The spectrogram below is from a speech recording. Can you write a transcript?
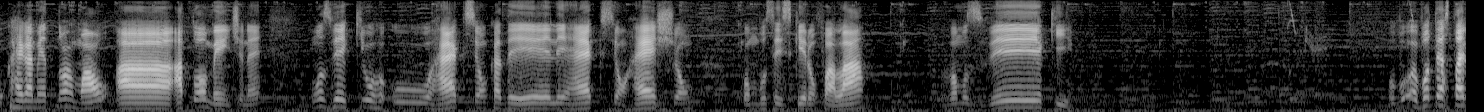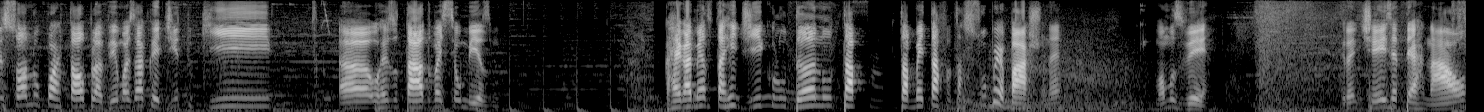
o carregamento normal a, atualmente, né? Vamos ver aqui o, o Hexion, cadê ele? Hexion, Hashon, como vocês queiram falar. Vamos ver aqui. Eu vou, eu vou testar ele só no portal para ver, mas eu acredito que uh, o resultado vai ser o mesmo. O carregamento tá ridículo, o dano tá, também tá, tá super baixo, né? Vamos ver. Grand Chase Eternal.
